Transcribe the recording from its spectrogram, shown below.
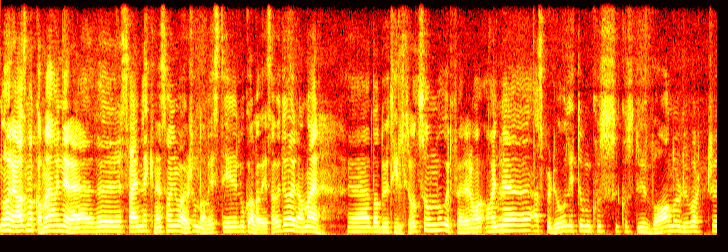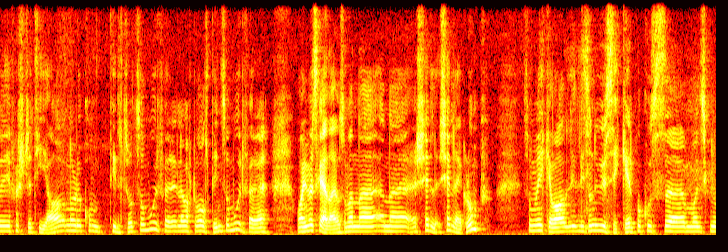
Nå har jeg snakka med han eh, Svein Leknes, han var jo journalist i lokalavisa ute i årene der. eh, Da du tiltrådte som ordfører. Han, eh, jeg spurte jo litt om hvordan, du var når du ble i første tida når du kom tiltrådt som ordfører, eller ble valgt inn som ordfører. Og han beskrev deg jo som en, en skjelleklump. skjell- skjelleklump. Som ikke var litt, sånn usikker på hvordan eh, man skulle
